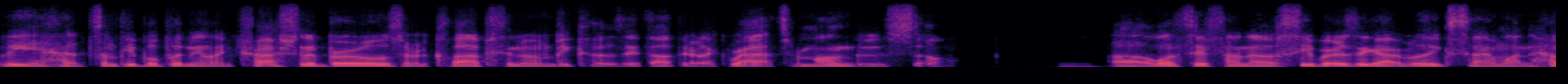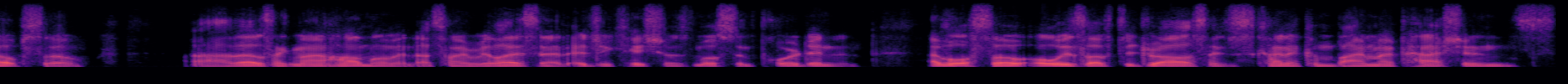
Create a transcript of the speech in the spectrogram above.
we had some people putting like trash in the burrows or collapsing them because they thought they're like rats or mongoose. So uh, once they found out seabirds, they got really excited and wanted to help. So uh, that was like my aha moment. That's when I realized that education was most important. And I've also always loved to draw, so I just kind of combined my passions.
